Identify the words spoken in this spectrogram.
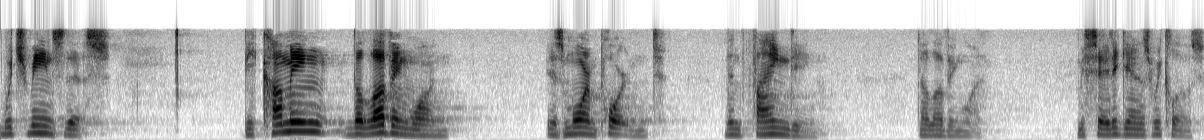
Which means this becoming the loving one is more important than finding the loving one. Let me say it again as we close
